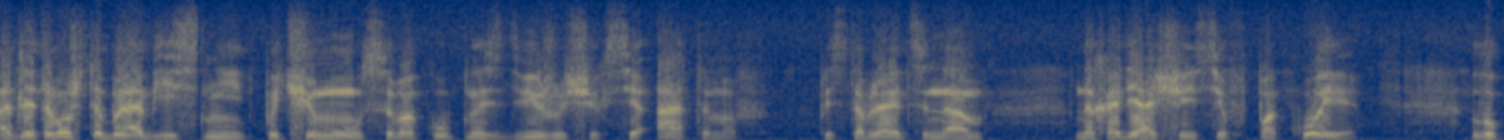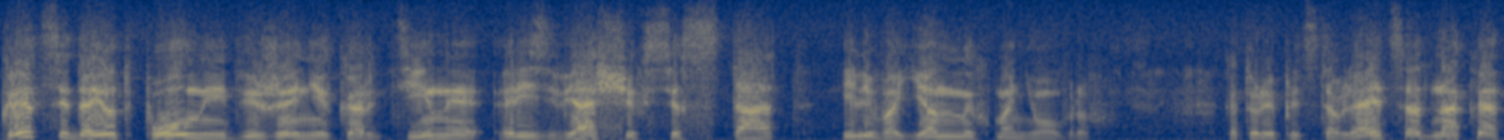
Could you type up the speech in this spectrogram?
А для того, чтобы объяснить, почему совокупность движущихся атомов представляется нам находящейся в покое, Лукреций дает полные движения картины резвящихся стад или военных маневров, которые представляется, однако,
